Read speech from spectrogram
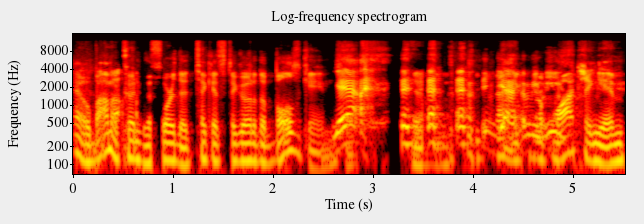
Yeah, Obama couldn't afford the tickets to go to the Bulls game. Yeah, so, you know, yeah. I mean, watching him,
